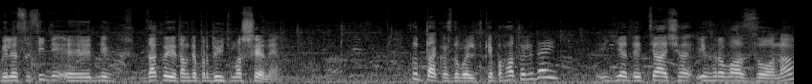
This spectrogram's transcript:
біля сусідніх е, закладів, там де продають машини. Тут також доволі таки багато людей. Є дитяча ігрова зона.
